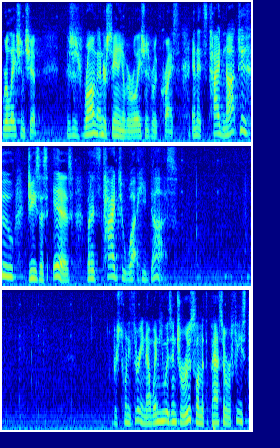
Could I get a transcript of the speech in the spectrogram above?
relationship. There's this wrong understanding of a relationship with Christ. And it's tied not to who Jesus is, but it's tied to what he does. Verse 23 Now, when he was in Jerusalem at the Passover feast,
